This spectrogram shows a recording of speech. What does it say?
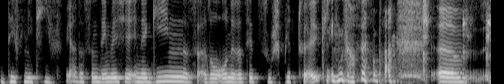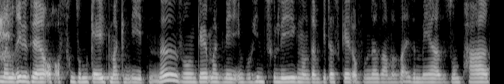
definitiv, ja, das sind irgendwelche Energien, das, also ohne dass jetzt zu spirituell klingen soll, aber äh, man redet ja auch oft von so einem Geldmagneten, ne? so ein Geldmagnet irgendwo hinzulegen und dann wird das Geld auf wundersame Weise mehr. Also so ein paar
